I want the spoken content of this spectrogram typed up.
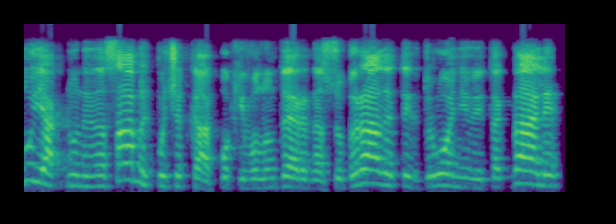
Ну як, ну не на самих початках, поки волонтери нас обирали тих дронів і так далі.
